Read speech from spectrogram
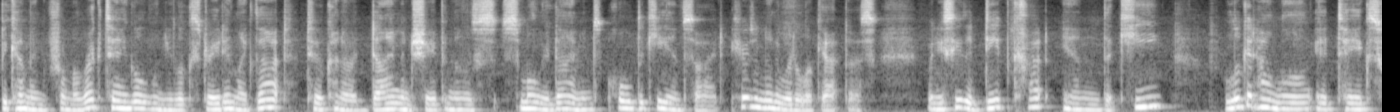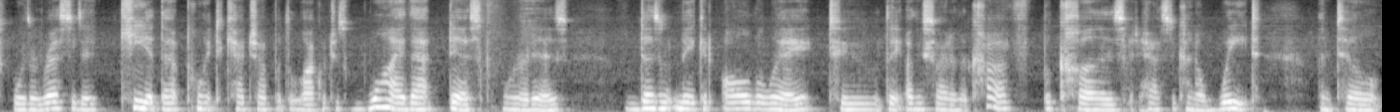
becoming from a rectangle when you look straight in like that to a kind of a diamond shape and those smaller diamonds hold the key inside. Here's another way to look at this. When you see the deep cut in the key, look at how long it takes for the rest of the key at that point to catch up with the lock, which is why that disc, where it is, doesn't make it all the way to the other side of the cuff because it has to kind of wait until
